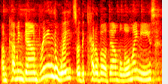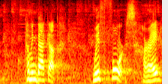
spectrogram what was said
I'm coming down, bringing the weights or the kettlebell down below my knees, coming back up with force, all right?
